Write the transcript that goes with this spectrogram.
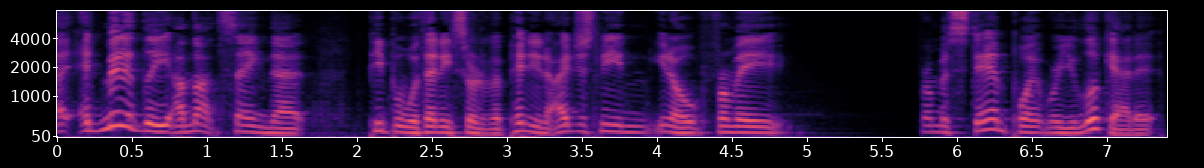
admittedly, I'm not saying that people with any sort of opinion. I just mean, you know, from a from a standpoint where you look at it,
